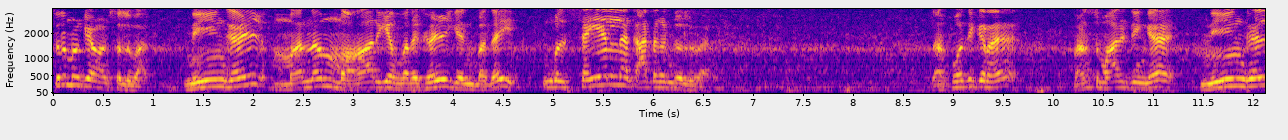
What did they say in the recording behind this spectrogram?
திருமுருகையாளன் சொல்லுவார் நீங்கள் மனம் மாறியவர்கள் என்பதை உங்கள் செயலில் காட்டுங்கன்னு சொல்லுவார். நான் போதிக்கிறேன் மனசு மாறிட்டீங்க நீங்கள்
